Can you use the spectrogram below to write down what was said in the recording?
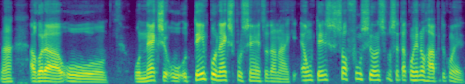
Né? Agora, o, o Next, o, o tempo Next por cento da Nike é um tênis que só funciona se você está correndo rápido com ele.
